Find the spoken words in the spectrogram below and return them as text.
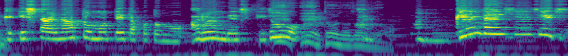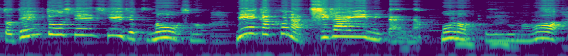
聞きしたいなと思っていたこともあるんですけど、えええ、どうぞどうぞ。はいあの現代先生術と伝統先生術のその明確な違いみたいなものっていうのは、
